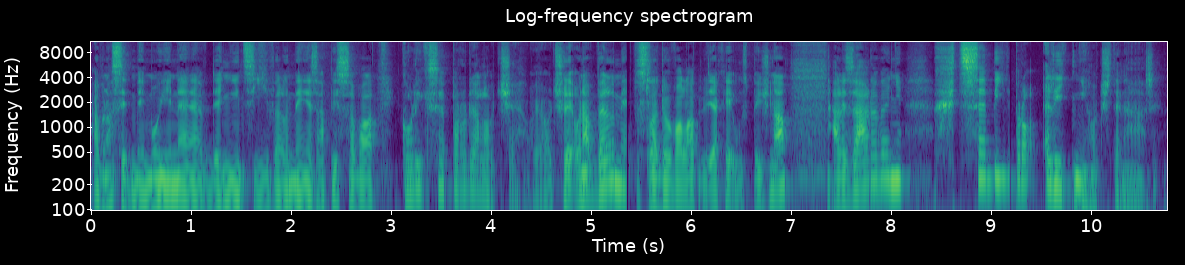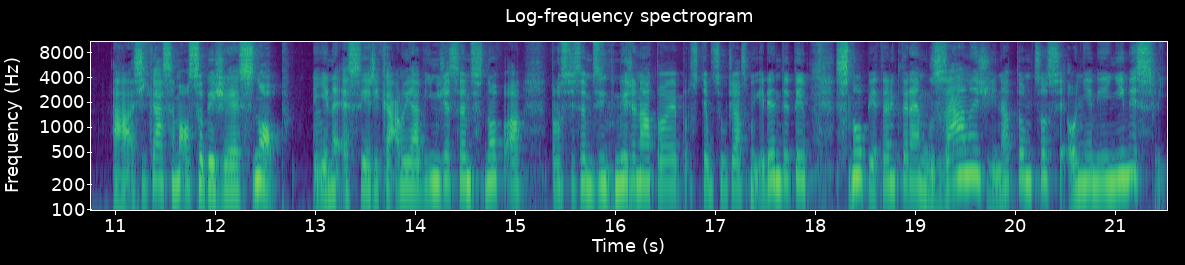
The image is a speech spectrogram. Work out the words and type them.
A ona si mimo jiné v denících velmi zapisovala, kolik se prodalo čeho. Jo? Čili ona velmi sledovala, jak je úspěšná, ale zároveň chce být pro elitního čtenáře. A říká sama o sobě, že je snob. Jiné esy říká, ano, já vím, že jsem snob a prostě jsem si smířená, to je prostě součást mé identity. Snob je ten, kterému záleží na tom, co si o něm jiní myslí.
